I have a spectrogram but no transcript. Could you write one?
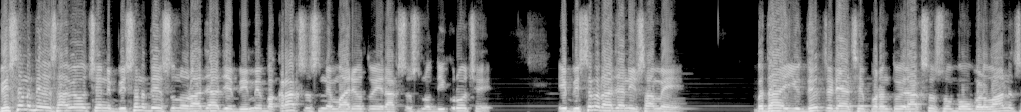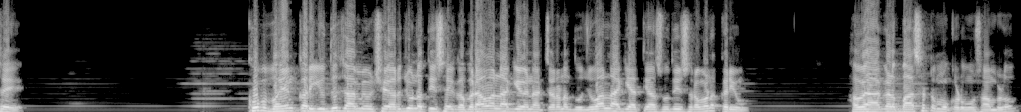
ભીષણ દેશ આવ્યો છે અને ભીષણ દેશનો રાજા જે ભીમે બકરાક્ષસને માર્યો તો એ રાક્ષસનો દીકરો છે. એ ભીષણ રાજાની સામે બધા યુદ્ધે ચડ્યા છે પરંતુ એ રાક્ષસો બહુ બળવાન છે. ખૂબ ભયંકર યુદ્ધ જામ્યું છે. અર્જુન અતિશય ગભરાવા લાગ્યો, એના ચરણ ધ્રુજવા લાગ્યા. ત્યાં સુધી શ્રવણ કર્યું. હવે આગળ બાસઠ મોકળવું સાંભળો.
